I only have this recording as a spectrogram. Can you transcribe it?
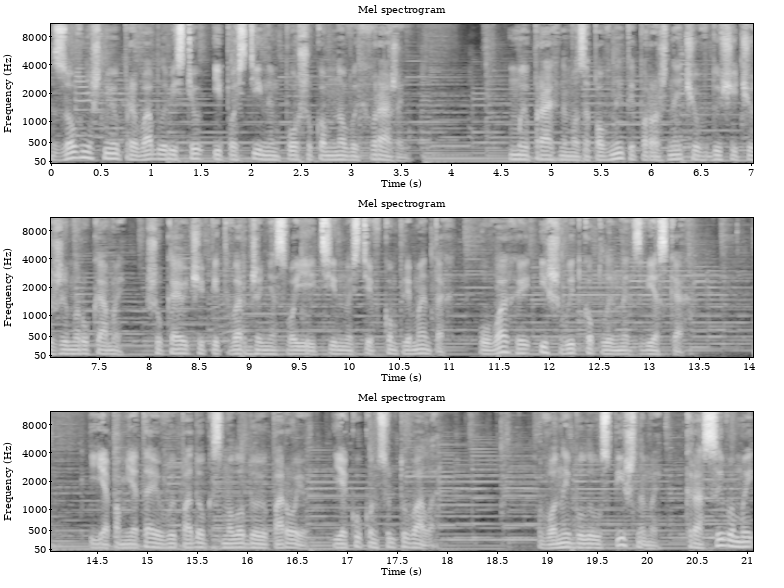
зовнішньою привабливістю і постійним пошуком нових вражень. Ми прагнемо заповнити порожнечу в душі чужими руками, шукаючи підтвердження своєї цінності в компліментах, уваги і швидкоплинних зв'язках. Я пам'ятаю випадок з молодою парою, яку консультувала. Вони були успішними, красивими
